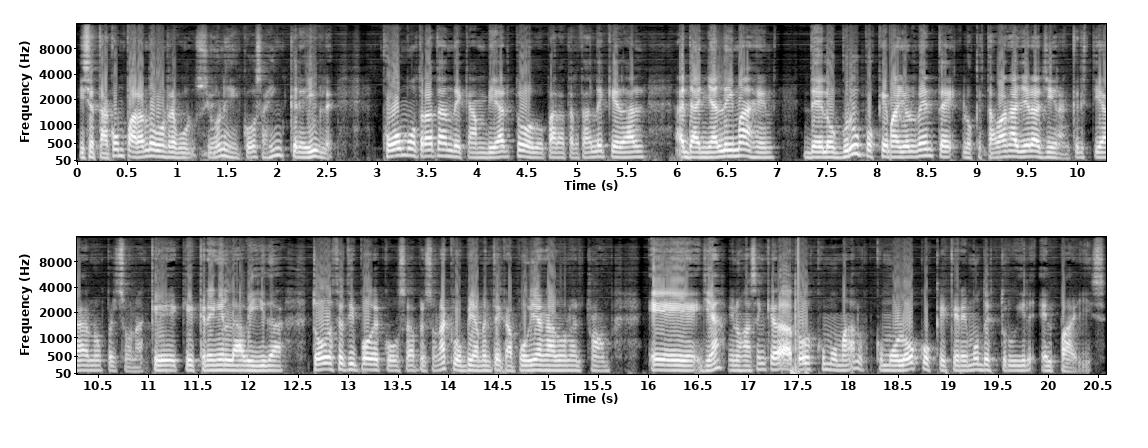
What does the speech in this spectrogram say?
Y se está comparando con revoluciones y cosas increíbles. Cómo tratan de cambiar todo para tratar de quedar, dañar la imagen de los grupos que mayormente los que estaban ayer allí eran cristianos, personas que, creen en la vida, todo este tipo de cosas, personas que obviamente que apoyan a Donald Trump, eh, ya, y nos hacen quedar a todos como malos, como locos que queremos destruir el país.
